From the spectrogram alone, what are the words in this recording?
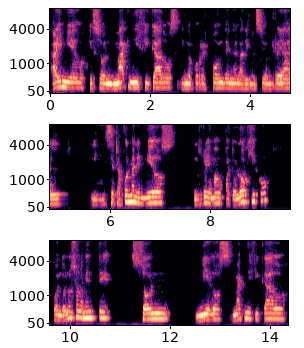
hay miedos que son magnificados y no corresponden a la dimensión real y se transforman en miedos que nosotros llamamos patológicos, cuando no solamente son miedos magnificados,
